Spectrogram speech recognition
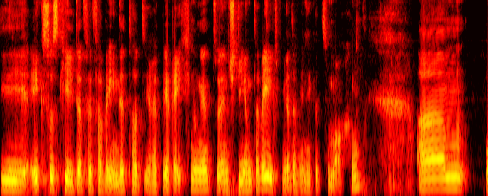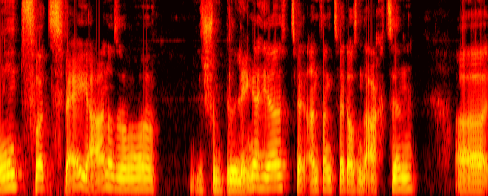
die Exoscale dafür verwendet hat, ihre Berechnungen zur Entstehung der Welt mehr oder weniger zu machen. Ähm, und vor zwei Jahren, also ist schon ein bisschen länger her, Anfang 2018, äh,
